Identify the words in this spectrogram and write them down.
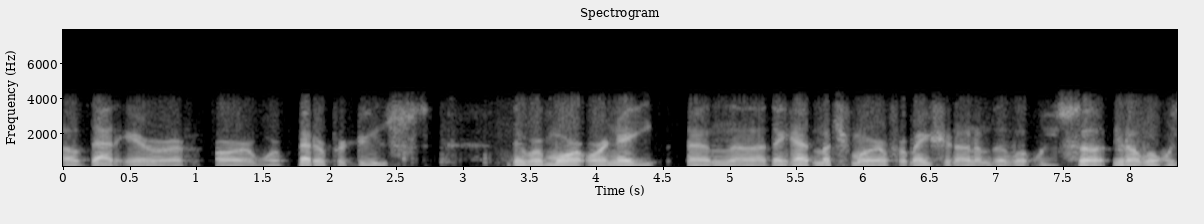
of that era are were better produced. They were more ornate, and uh, they had much more information on them than what we saw, you know, what we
